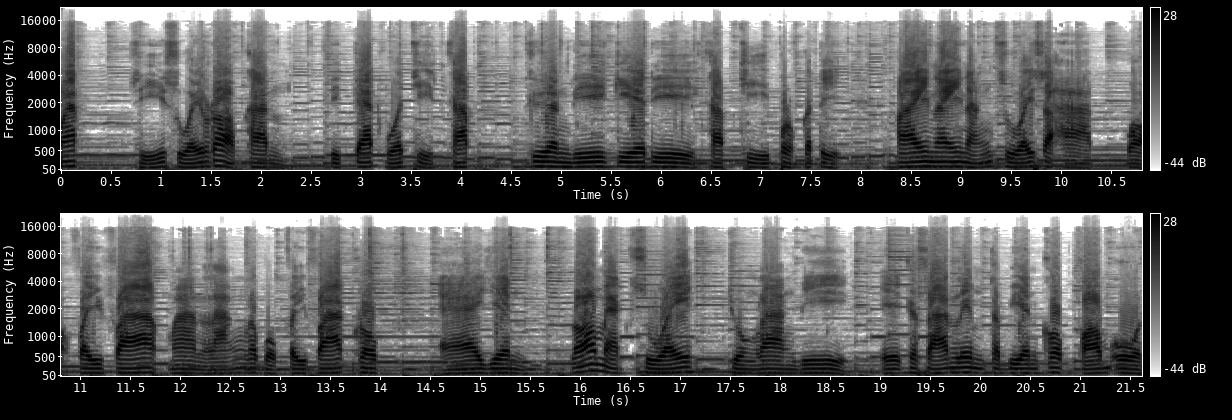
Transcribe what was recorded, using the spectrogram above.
มัติ สีสวยรอบคัน ติดแก๊สหัวฉีดครับ เครื่องดีเกียร์ดีขับขี่ปกติ ภายในหนังสวยสะอาด เบาะไฟฟ้า ม่านหลังระบบไฟฟ้าครบ แอร์เย็น ล้อแม็กสวย ช่วงล่างดี เอกสารเล่มทะเบียนครบพร้อมโอน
